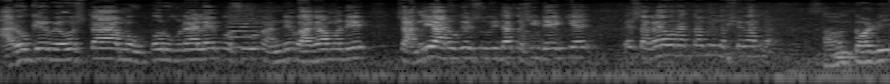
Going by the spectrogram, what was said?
आरोग्य व्यवस्था मग उपरुग्णालयापासून अन्य भागामध्ये चांगली आरोग्य सुविधा कशी द्यायची आहे? या सगळ्यावर आता आम्ही लक्ष घालणार. सावंतवाडी.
